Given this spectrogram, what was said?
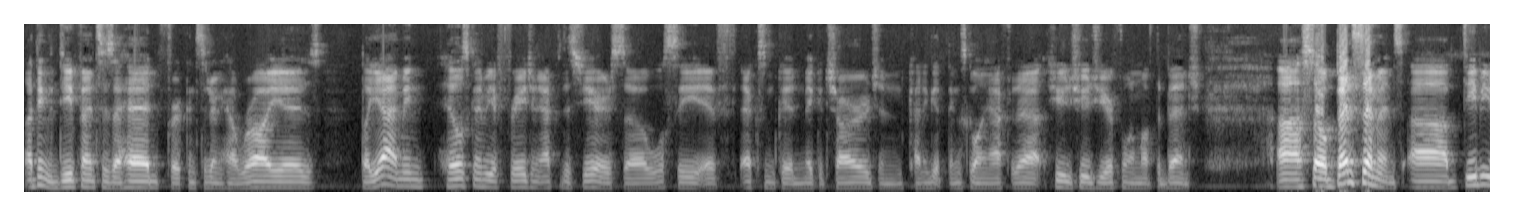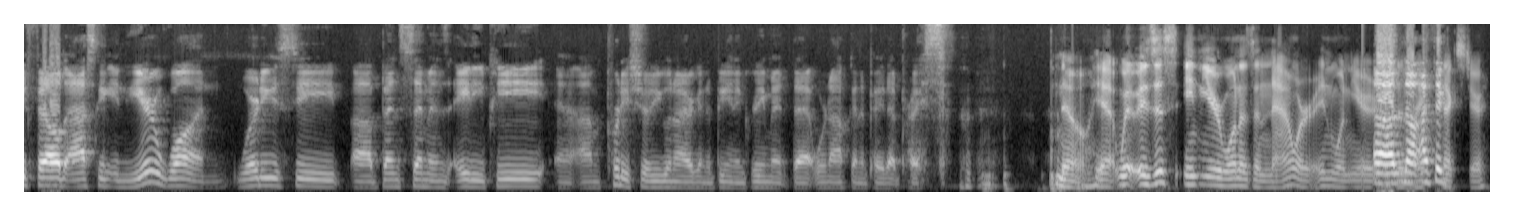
I think the defense is ahead for considering how raw he is. But yeah, I mean, Hill's going to be a free agent after this year, so we'll see if Exum could make a charge and kind of get things going after that. Huge, huge year for him off the bench. Uh, so Ben Simmons, uh, DB Feld asking in year one, where do you see uh, Ben Simmons ADP? And I'm pretty sure you and I are going to be in agreement that we're not going to pay that price. no, yeah. Wait, is this in year one as in now or in one year? Uh, no, next, I think next year.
